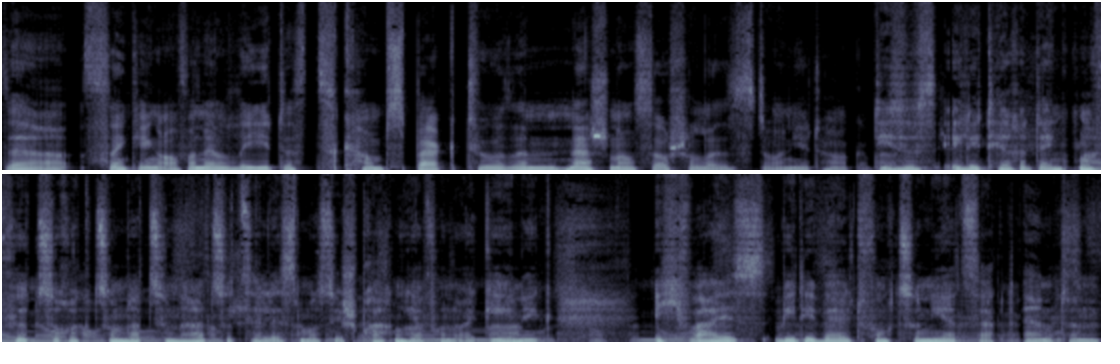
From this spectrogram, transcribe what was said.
The thinking of an elite it comes back to the national socialist when you talk about Dieses elitäre Denken führt zurück zum Nationalsozialismus. Sie sprachen ja von Eugenik. Ich weiß, wie die Welt funktioniert, sagt Anton.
